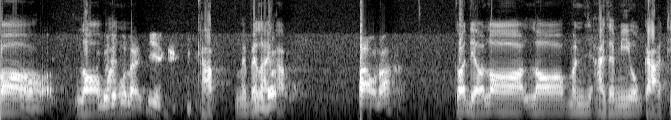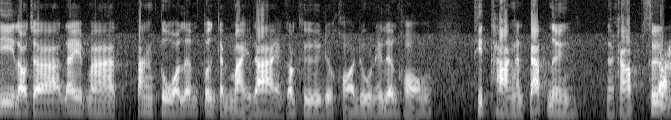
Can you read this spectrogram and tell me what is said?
ก็รอไม่วัได้พูดอะไรพี่ครับ ไม่เป็นไรครับเศร้าเนาะก็เดี๋ยวรอรอมันอาจจะมีโอกาสที่เราจะได้มาตั้งตัวเริ่มต้นกันใหม่ได้ ก็คือเดี๋ยวขอดูในเรื่องของทิศทางกันแป๊บหนึ่งนะครับ ซึ่งอะ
